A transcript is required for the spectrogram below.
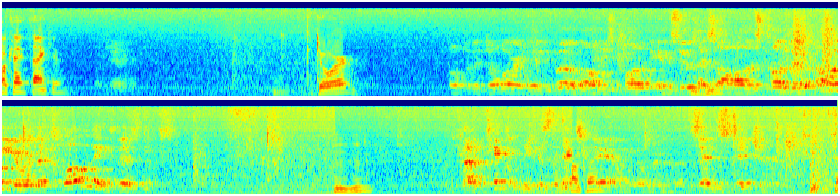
Okay, thank you. Okay. The door? Open the door and then boom, all these clothing, and as soon as I saw all this clothing, I go, oh, you're in the clothing business. Mm-hmm. It kind of tickled me because the next Okay. day I went over to the Zen Stitcher.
